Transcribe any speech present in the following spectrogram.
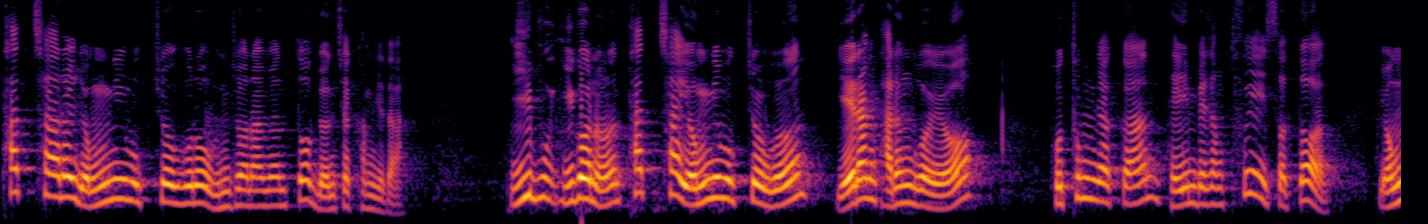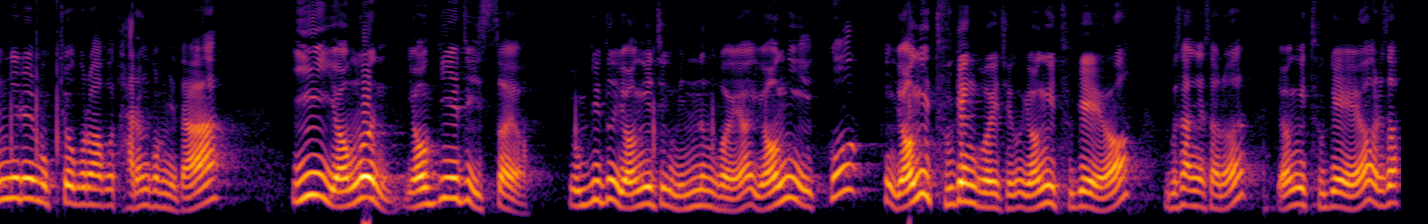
타차를 영리 목적으로 운전하면 또 면책합니다. 이부 이거는 타차 영리 목적은 얘랑 다른 거예요. 보통 약간 대인배상 2에 있었던 영리를 목적으로 하고 다른 겁니다. 이 0은 여기에도 있어요. 여기도 0이 지금 있는 거예요. 0이 있고 0이 두 개인 거예요. 지금 0이 두 개예요. 무상에서는 0이 두 개예요. 그래서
